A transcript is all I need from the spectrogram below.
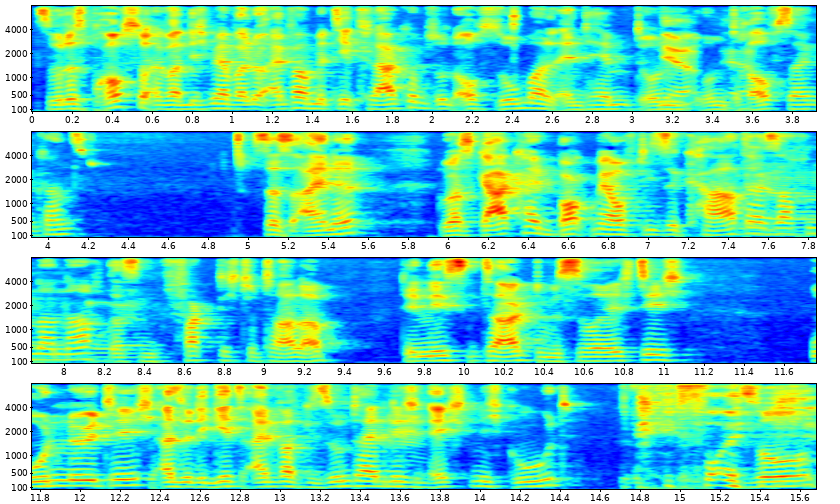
So, das brauchst du einfach nicht mehr, weil du einfach mit dir klarkommst und auch so mal enthemmt und, Ja, und ja. drauf sein kannst. Das ist das eine. Du hast gar keinen Bock mehr auf diese Kater-Sachen danach. oh Das ja. fuckt dich total ab. Den nächsten Tag, du bist so richtig unnötig. Also dir geht's einfach gesundheitlich Mhm. echt nicht gut. Voll. So.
